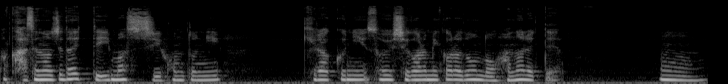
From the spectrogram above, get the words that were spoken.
まあ、風の時代って言いますし本当に気楽にそういうしがらみからどんどん離れてうん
